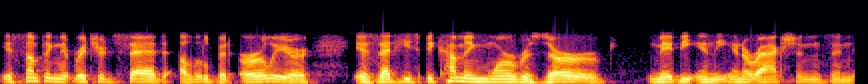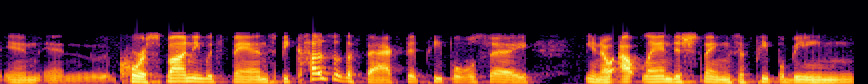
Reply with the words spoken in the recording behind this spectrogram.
is something that Richard said a little bit earlier is that he's becoming more reserved, maybe in the interactions and in, in corresponding with fans because of the fact that people will say, you know, outlandish things of people being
